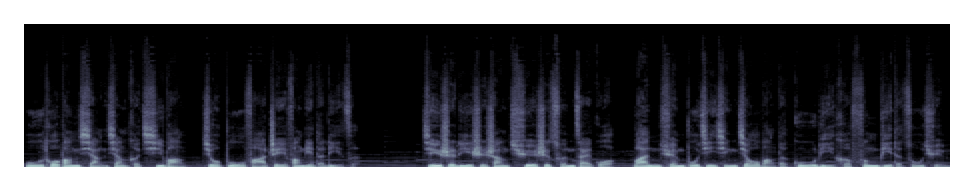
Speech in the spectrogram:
乌托邦想象和期望就不乏这方面的例子。即使历史上确实存在过完全不进行交往的孤立和封闭的族群，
